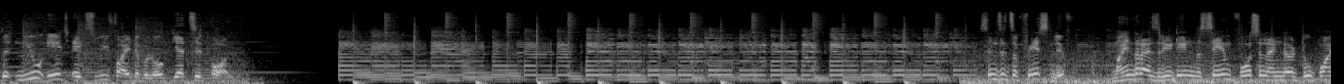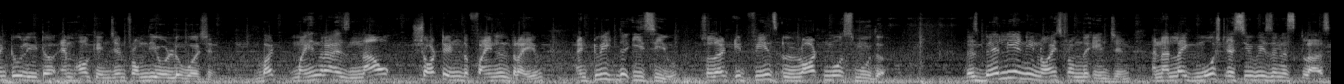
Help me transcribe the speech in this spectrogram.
the new age XUV 500 gets it all. Since it's a facelift, Mahindra has retained the same 4-cylinder 2.2-litre M-Hawk engine from the older version. But Mahindra has now shortened the final drive and tweaked the ECU so that it feels a lot more smoother. There's barely any noise from the engine and unlike most SUVs in its class,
